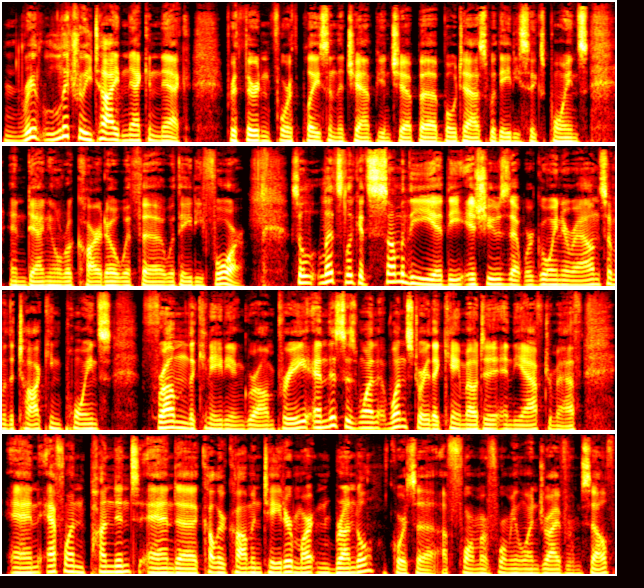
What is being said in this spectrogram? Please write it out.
re- literally tied neck and neck for third and fourth place in the championship. Uh, Bottas with 86 points and Daniel Ricciardo with with 84. So let's look at some of the the issues that were going around, some of the talking points from the Canadian Grand Prix. And this is one one story that came out in the aftermath. And F1 pundit and uh, color commentator Martin Brundle, of course a, a, former Formula One driver himself,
